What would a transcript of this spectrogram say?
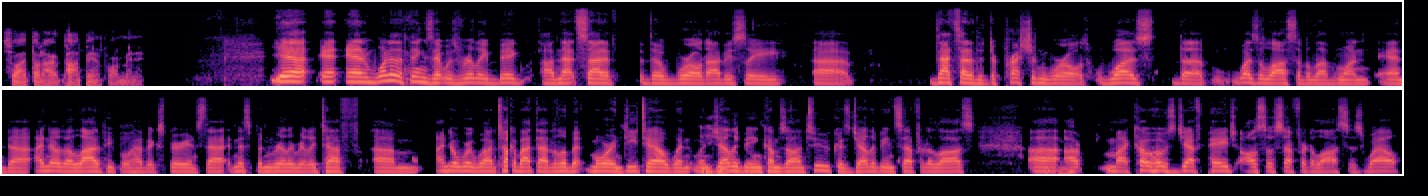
So I thought I would pop in for a minute. Yeah, and, and one of the things that was really big on that side of the world, obviously, uh, that side of the depression world was the was the loss of a loved one. And uh, i know that a lot of people have experienced that and it's been really really tough. Um, i know we're going to talk about that a little bit more in detail when when mm-hmm. jelly bean comes on too because jelly bean suffered a loss. Uh, mm-hmm. our, my co-host jeff page also suffered a loss as well.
